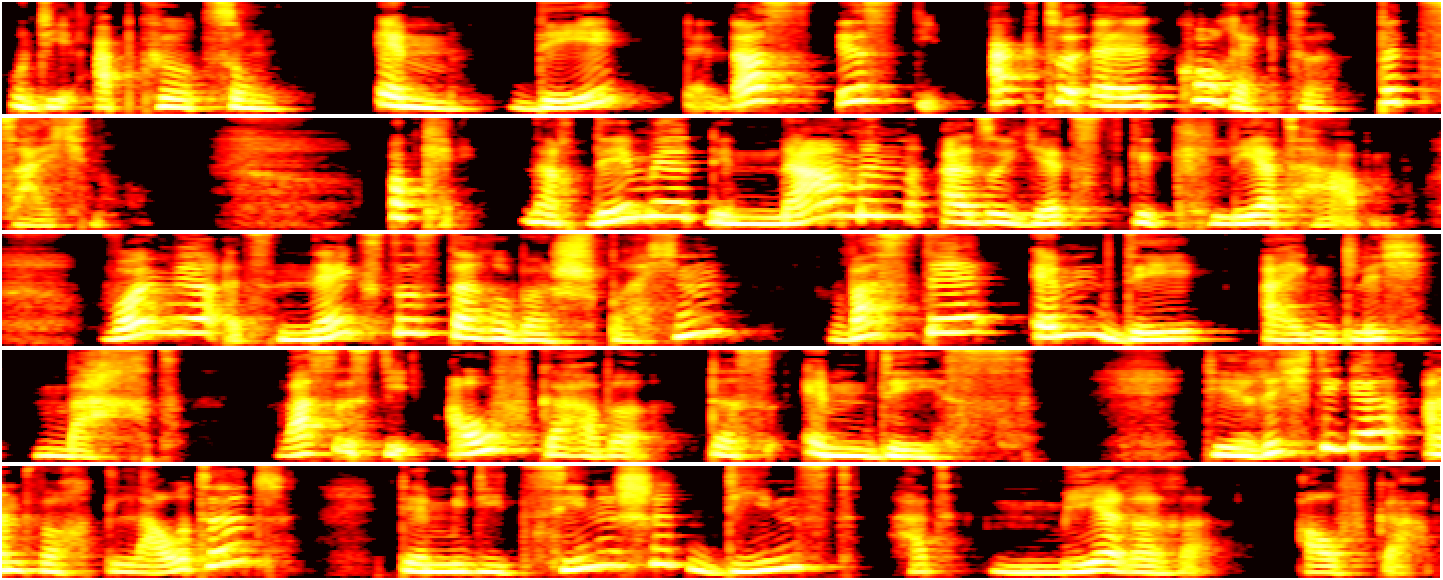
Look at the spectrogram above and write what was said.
und die Abkürzung MD, denn das ist die aktuell korrekte Bezeichnung. Okay, Nachdem wir den Namen also jetzt geklärt haben, wollen wir als nächstes darüber sprechen, was der MD eigentlich macht. Was ist die Aufgabe des MDs? Die richtige Antwort lautet, der medizinische Dienst hat mehrere Aufgaben.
